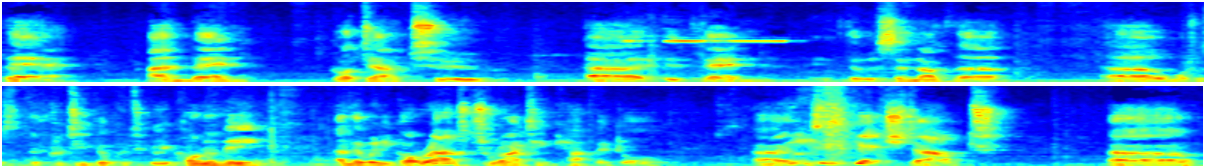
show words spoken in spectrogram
there and then got down to uh, then there was another uh, what was it, the critique of political economy and then when he got around to writing Capital uh, he sketched out uh,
